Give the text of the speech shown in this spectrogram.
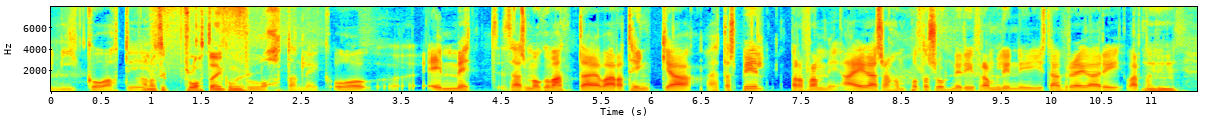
Í Níko átti hann átti flott innkomu. flottan leik og uh, einmitt það sem okkur vantaði var að tengja þetta spil bara frammi að eiga þessar handbóltasóknir í framlínni í staðan fyrir að eiga þær í varnalínu Mhm.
